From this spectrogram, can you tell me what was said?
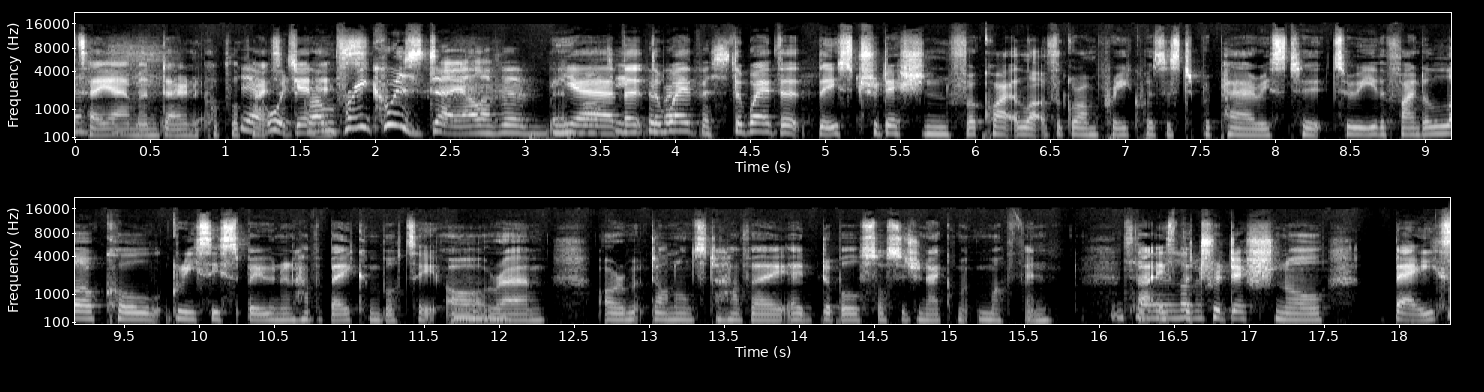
eight a.m. and down a couple of Yeah, pints oh, of Guinness. Grand Prix quiz day. I'll have a, a yeah, the, the way the way that this tradition for quite a lot of the Grand Prix quizzes to prepare is to, to either find a local greasy spoon and have a bacon butty, or Mm. um, or a McDonald's to have a, a double sausage and egg McMuffin. So that the traditional base.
